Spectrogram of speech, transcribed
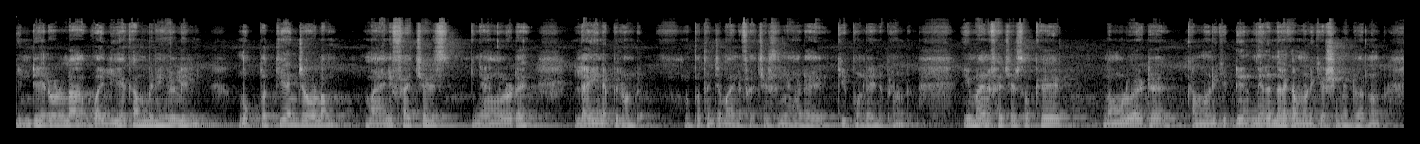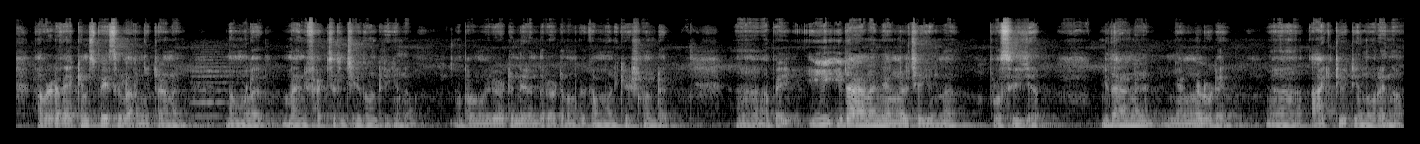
ഇന്ത്യയിലുള്ള വലിയ കമ്പനികളിൽ മുപ്പത്തിയഞ്ചോളം മാനുഫാക്ചേഴ്സ് ഞങ്ങളുടെ ലൈനപ്പിലുണ്ട്. മുപ്പത്തഞ്ച് മാനുഫാക്ചേഴ്സ് ഞങ്ങളുടെ കീപ്പ് ഓൺ ലൈനപ്പിലുണ്ട്. ഈ മാനുഫാക്ചേഴ്സൊക്കെ നമ്മളുമായിട്ട് കമ്മ്യൂണിക്കേറ്റ് നിരന്തര കമ്മ്യൂണിക്കേഷൻ ഉണ്ട് കാരണം അവരുടെ വേക്കന്റ് സ്പേസുകൾ അറിഞ്ഞിട്ടാണ് നമ്മൾ മാനുഫാക്ചറിങ് ചെയ്തുകൊണ്ടിരിക്കുന്നത്. അപ്പം അവരുമായിട്ട് നിരന്തരമായിട്ട് നമുക്ക് കമ്മ്യൂണിക്കേഷൻ ഉണ്ട്. അപ്പോൾ ഈ ഇതാണ് ഞങ്ങൾ ചെയ്യുന്ന പ്രൊസീജിയർ ഇതാണ് ഞങ്ങളുടെ ആക്ടിവിറ്റി എന്ന് പറയുന്നത്.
